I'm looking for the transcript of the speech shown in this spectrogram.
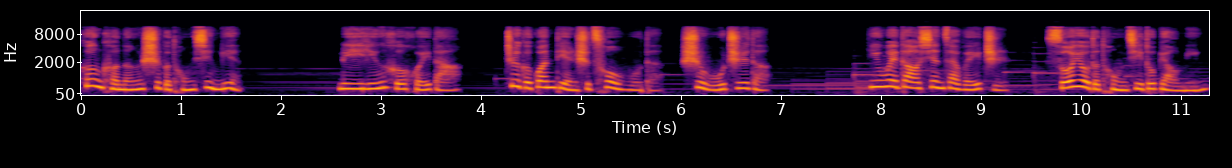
更可能是个同性恋。李银河回答：这个观点是错误的。是无知的，因为到现在为止，所有的统计都表明，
